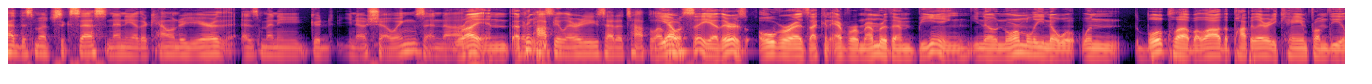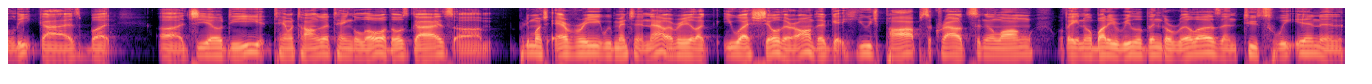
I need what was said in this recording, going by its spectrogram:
had this much success in any other calendar year, as many good you know showings, and uh, Right, and I think popularity is at a top level. Yeah, I would say yeah, they're as over as I can ever remember them being. You know, normally, you know, when the Bull Club, a lot of the popularity came from the elite guys, but uh, God, Tama Tonga, Tangaloa, those guys, um, pretty much every we mentioned it now, every like U.S. show they're on, they get huge pops, the crowd singing along with "Ain't Nobody Realer Than Gorillas" and "Too Sweetin'," and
